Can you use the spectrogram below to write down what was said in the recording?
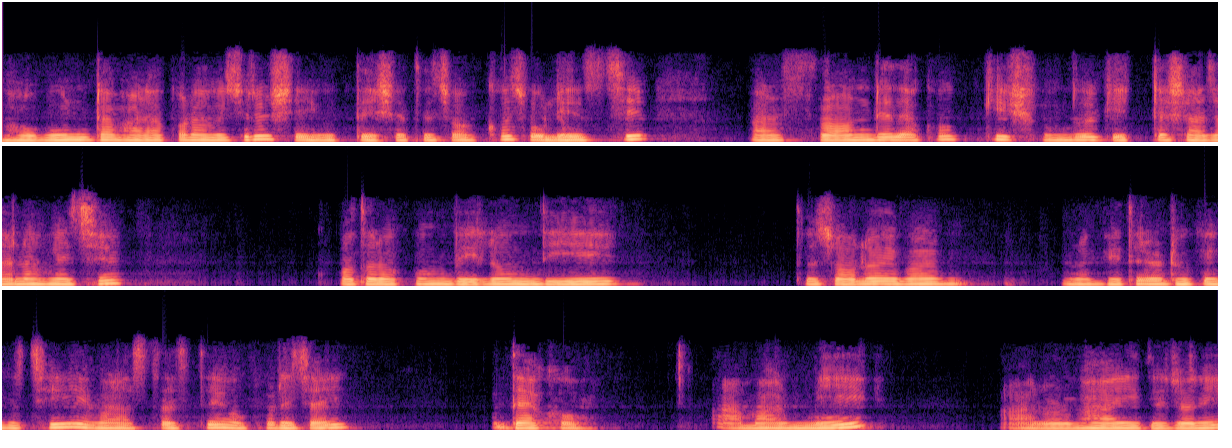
ভবনটা ভাড়া করা হয়েছিল সেই উদ্দেশ্যে তো চক্ষ চলে এসেছি। আর ফ্রন্টে দেখো কি সুন্দর গেটটা সাজানো হয়েছে। কত রকম বেলুন দিয়ে। তো চলো এবার আমরা ভেতরে ঢুকে গেছি, এবার আস্তে আস্তে ওপরে যাই। দেখো, আমার মেয়ে আর ওর ভাই দুজনে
